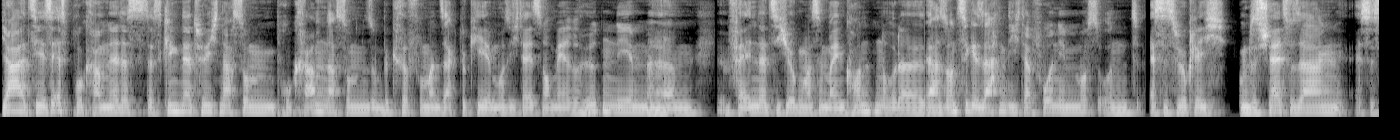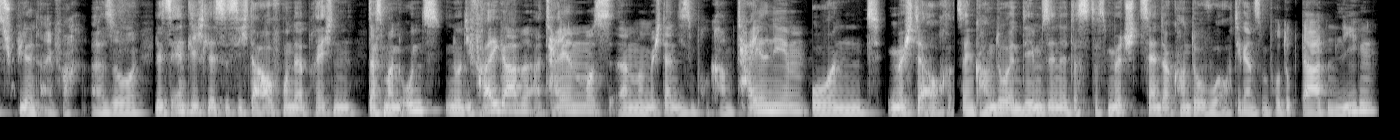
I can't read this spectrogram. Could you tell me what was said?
Ja, CSS-Programm, ne? das, das klingt natürlich nach so einem Programm, nach so einem, so einem Begriff, wo man sagt, okay, muss ich da jetzt noch mehrere Hürden nehmen? Mhm. Ähm, verändert sich irgendwas in meinen Konten oder ja, sonstige Sachen, die ich da vornehmen muss? Und es ist wirklich, um das schnell zu sagen, es ist spielend einfach. Also letztendlich lässt es sich darauf runterbrechen, dass man uns nur die Freigabe erteilen muss. Ähm, man möchte an diesem Programm teilnehmen und möchte auch sein Konto in dem Sinne, dass das Merchant Center Konto, wo auch die ganzen Produktdaten liegen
